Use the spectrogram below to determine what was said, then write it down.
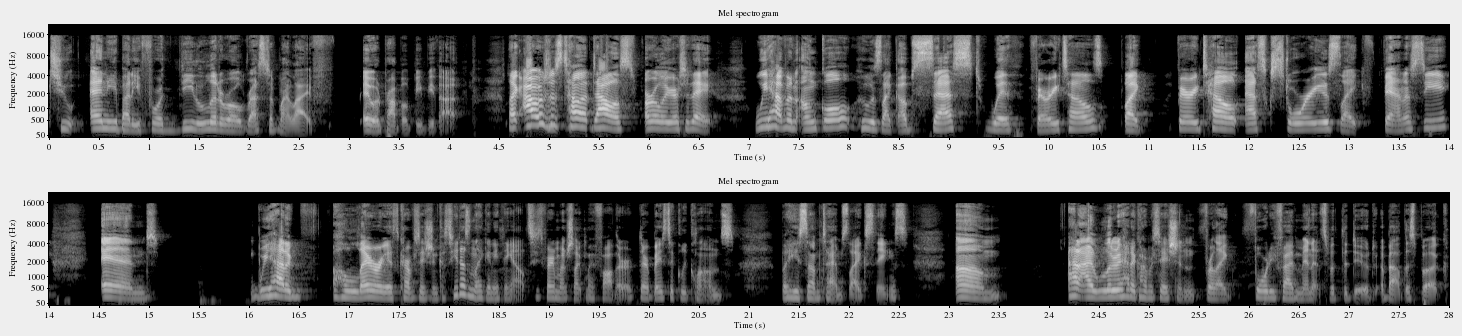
to anybody for the literal rest of my life, it would probably be that. Like I was just telling Dallas earlier today, we have an uncle who is like obsessed with fairy tales, like fairy tale esque stories, like fantasy, and we had a hilarious conversation because he doesn't like anything else. He's very much like my father. They're basically clones, but he sometimes likes things. Um, and I literally had a conversation for like 45 minutes with the dude about this book.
